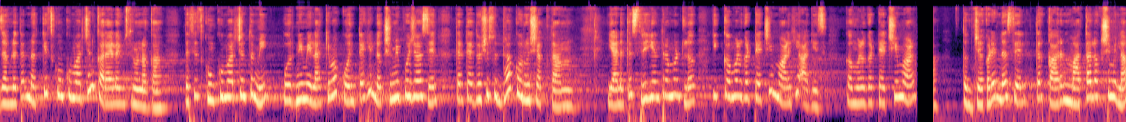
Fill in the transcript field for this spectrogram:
जमलं तर नक्कीच कुंकुमार्चन करायला विसरू नका. तसेच कुंकुमार्चन तुम्ही पौर्णिमेला किंवा कोणत्याही लक्ष्मीपूजा असेल तर त्या दिवशी सुद्धा करू शकता. यानंतर स्त्रीयंत्र म्हटलं की कमळगट्ट्याची माळ ही आलीच कमळगट्ट्याची माळ तुमच्याकडे नसेल तर कारण माता लक्ष्मीला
